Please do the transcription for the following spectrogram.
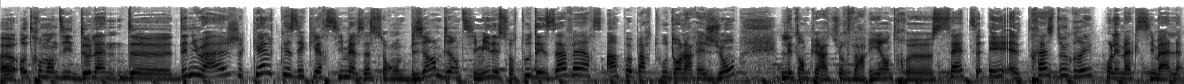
Euh, autrement dit, des nuages, quelques éclaircies, mais elles seront bien, bien timides et surtout des averses un peu partout dans la région. Les températures varient entre 7 et 13 degrés pour les maximales.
